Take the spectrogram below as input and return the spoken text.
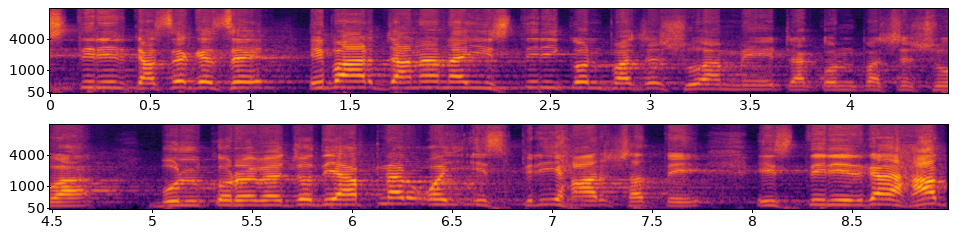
স্ত্রীর কাছে গেছে, এবার জানা নাই স্ত্রী কোন পাশে শোয়া, মেয়েটা কোন পাশে শোয়া। ভুল করবে যদি আপনার ওই স্ত্রী হার সাথে, স্ত্রীর গায়ে হাত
